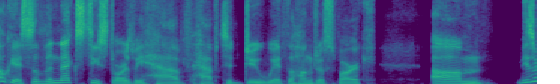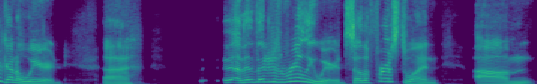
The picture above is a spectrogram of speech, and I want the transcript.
Okay, so the next two stories we have have to do with the Hangzhou Spark. Um, these are kind of weird. Uh, uh, they're just really weird. So the first one, um,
